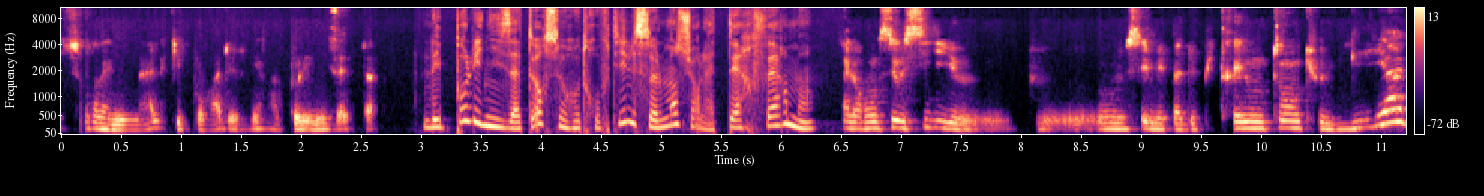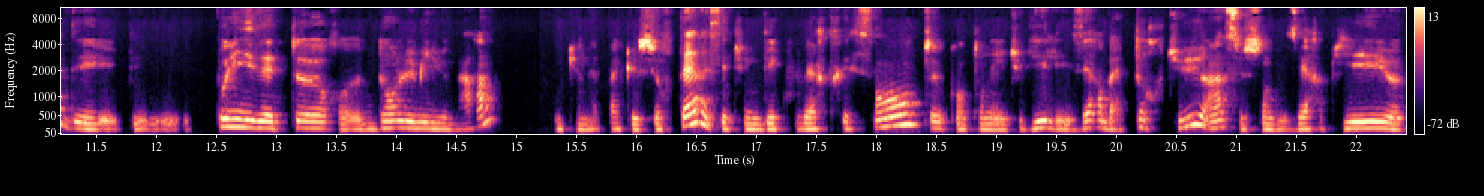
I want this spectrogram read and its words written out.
sur l'animal qui pourra devenir un pollinisateur. Les pollinisateurs se retrouvent-ils seulement sur la terre ferme? Alors on sait aussi euh, on le sait, mais pas depuis très longtemps, qu'il y a des, pollinisateurs euh, dans le milieu marin. Donc, il n'y en a pas que sur Terre, et c'est une découverte récente quand on a étudié les herbes à tortues. Hein. ce sont des herbiers euh,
